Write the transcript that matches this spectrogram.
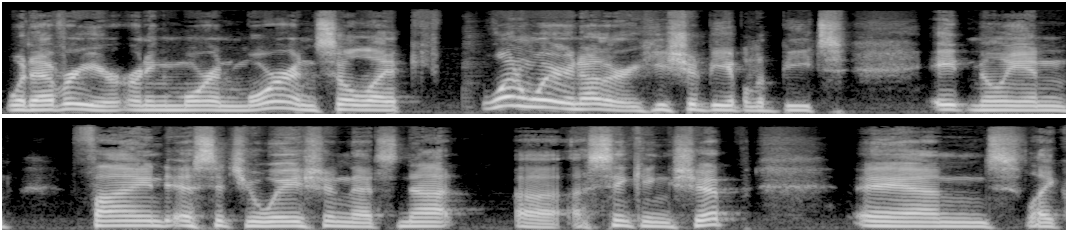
whatever you're earning more and more, and so like one way or another, he should be able to beat eight million, find a situation that's not uh, a sinking ship, and like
